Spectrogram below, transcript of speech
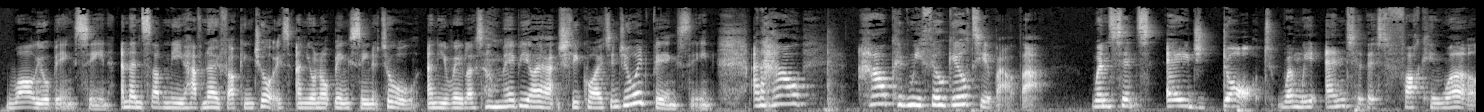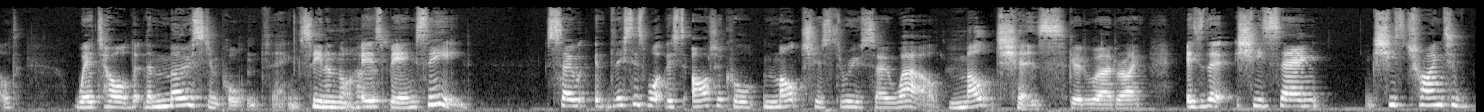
while you're being seen and then suddenly you have no fucking choice and you're not being seen at all and you realize oh maybe I actually quite enjoyed being seen and how how can we feel guilty about that when since age dot when we enter this fucking world we're told that the most important thing Seen and not heard. is being seen so this is what this article mulches through so well Mulches. good word right is that she's saying she's trying to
